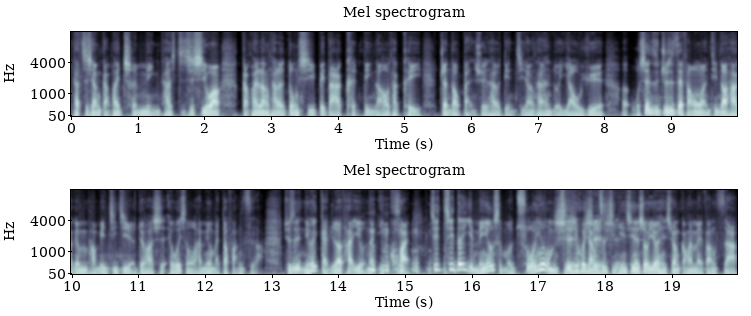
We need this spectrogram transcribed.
他只想赶快成名，他只是希望赶快让他的东西被大家肯定，然后他可以赚到版税，他有点击量，他有很多邀约。呃，我甚至就是在访问完听到他跟旁边经纪人对话是：哎、为什么我还没有买到房子啦？就是你会感觉到他也有那一块。其实记得也没有什么错，因为我们是其实回想自己年轻的时候，也会很希望赶快买房子啊，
